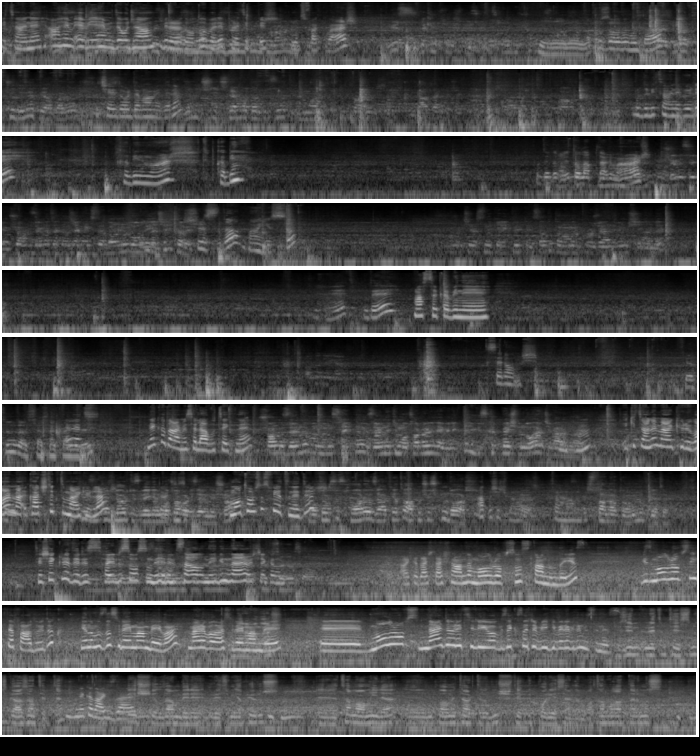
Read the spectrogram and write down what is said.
Bir tane ah, hem evi hem de ocağın bir arada olduğu böyle pratik bir mutfak var. Buzdolabı burada. İçeri doğru devam edelim. Burada bir tane böyle kabin var. Tüp kabin. Burada da böyle dolaplar var. Şöyle söyleyeyim şu an üzerine takılacak ekstra donanım olduğu için tabii. Şurası da banyosu. Bu içerisindeki elektrik tesisatı tamamen projelendirilmiş şekilde. Evet. Bir de master kabini. Güzel olmuş. Fiyatını da istersen Evet. kaydedelim. Ne kadar mesela bu tekne? Şu an üzerinde bulunduğumuz tekne üzerindeki motorlarıyla birlikte 145 bin dolar civarında. İki tane Merkür'ü var. Mer- kaçlıktı Merkürler? 400 beygir motor var üzerinde şu an. Motorsuz fiyatı nedir? Motorsuz fuara özel fiyatı 63 bin dolar. 63 bin. Evet. Tamamdır. Standart olanın fiyatı. Teşekkür ederiz. Hayırlısı olsun diyelim. Sağ olun. İyi günler. Hoşçakalın. Size sağ olun. Arkadaşlar şu anda Molrops'un standındayız. Biz Molrops'u ilk defa duyduk. Yanımızda Süleyman Bey var. Merhabalar Süleyman Bey. Ee, Molrops nerede üretiliyor? Bize kısaca bilgi verebilir misiniz? Bizim üretim tesisimiz Gaziantep'te. Ne kadar güzel. 5 yıldan beri üretim yapıyoruz. Ee, tamamıyla e, mukavemeti artırılmış teknik polyesterden batan halatlarımız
